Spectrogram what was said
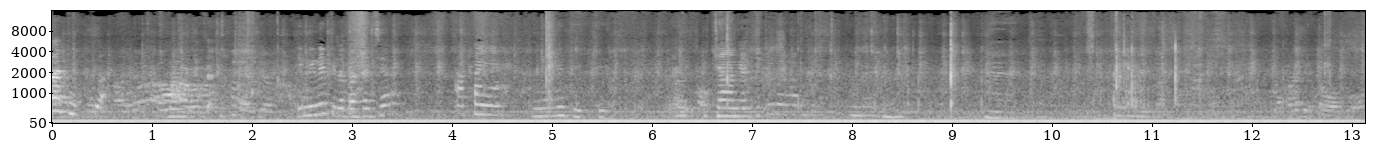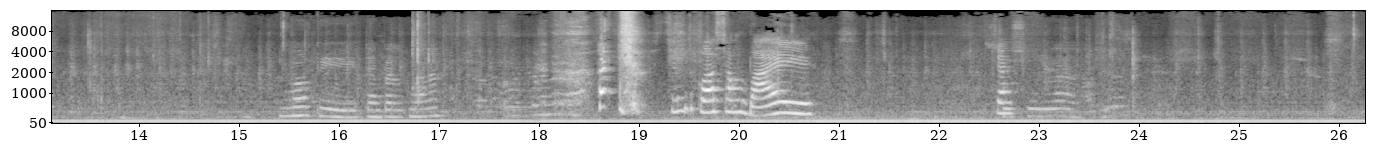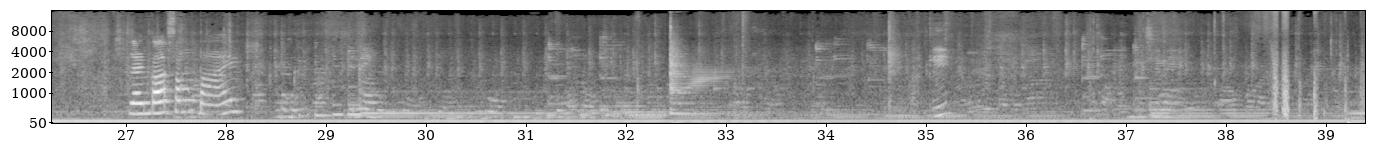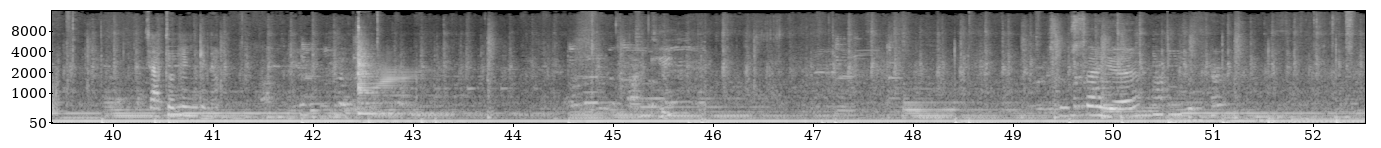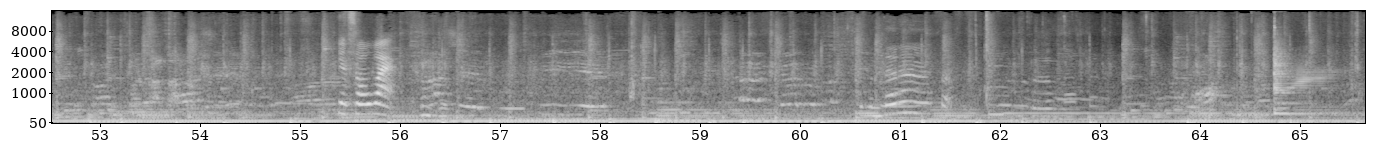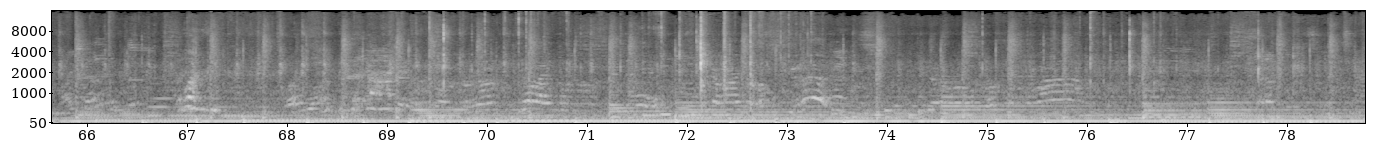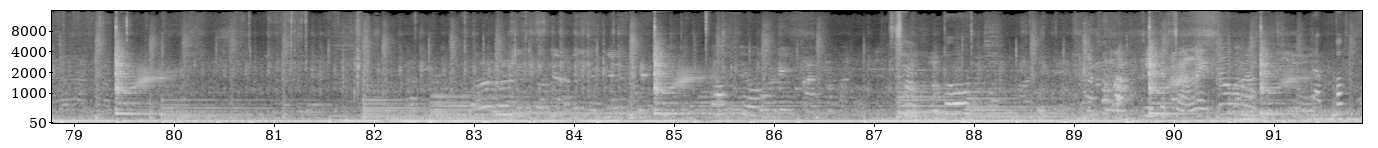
pada buka. Ini nih dilepas saja. Apa ya? Ini eh, Jangan kayak gitu. Nah. Mau ditempel ke mana? Ini kosong baik. Dan kosong baik. Ini. Lagi. Di sini. Minggu. Lagi. Susah ya. Ya sobat. Sebentar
